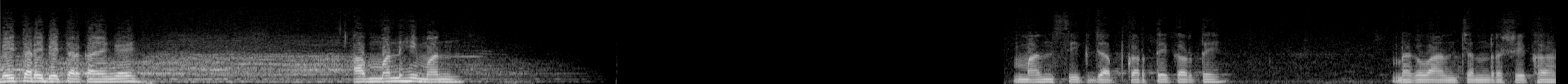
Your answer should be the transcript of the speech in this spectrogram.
भीतर ही भीतर कहेंगे अब मन ही मन। मानसिक जप करते करते भगवान चंद्रशेखर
